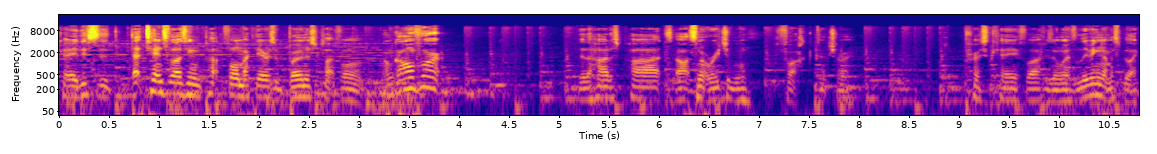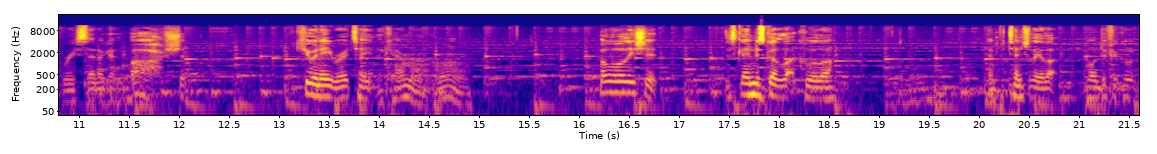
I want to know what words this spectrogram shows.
Okay, this is that tantalizing platform back there is a bonus platform. I'm going for it. They're the hardest parts. Oh, it's not reachable. Fuck, don't try. Press K if life isn't worth living. That must be like reset. I guess. Oh shit. Q and E rotate the camera. Oh. Holy shit. This game just got a lot cooler. And potentially a lot more difficult.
